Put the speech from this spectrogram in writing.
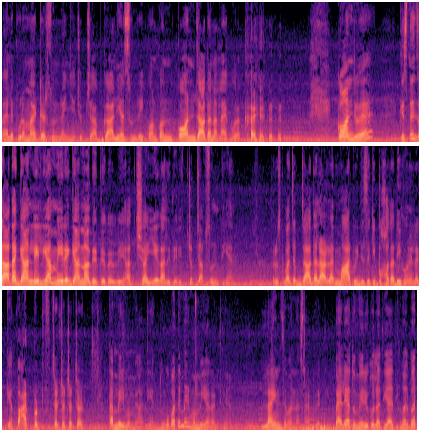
पहले पूरा मैटर सुन रही हैं, चुपचाप गालियाँ सुन रही। कौन कौन कौन ज़्यादा नालायक हो रखा है? कौन जो है? किसने ज़्यादा ज्ञान ले लिया, मेरे ज्ञान ना देते हुए भी। अच्छा ये गाली दे रही, चुपचाप सुनती हैं। फिर उसके बाद जब ज़्यादा मार पीट जैसे कि बहुत अधिक होने लग गया, पाट, पट, चढ़ चढ़ चढ़ चढ़, तब मेरी मम्मी आती हैं। तुमको पता है मेरी मम्मी क्या करती हैं? लाइन से बनना स्टार्ट करती हैं। पहले या तो मेरे को लती आई थी पल भर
